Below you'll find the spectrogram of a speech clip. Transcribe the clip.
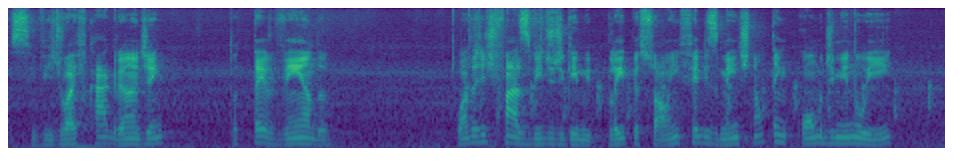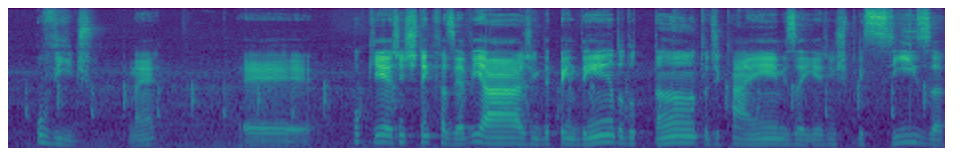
Esse vídeo vai ficar grande, hein? Tô até vendo. Quando a gente faz vídeo de gameplay, pessoal, infelizmente não tem como diminuir o vídeo, né? É, porque a gente tem que fazer a viagem, dependendo do tanto de KMs aí a gente precisa.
